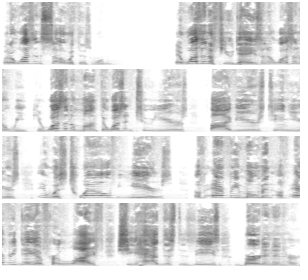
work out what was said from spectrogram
But it wasn't so with this woman. It wasn't a few days, and it wasn't a week. It wasn't a month. It wasn't two years, five years, ten years. It was 12 years of every moment of every day of her life, she had this disease burden in her.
